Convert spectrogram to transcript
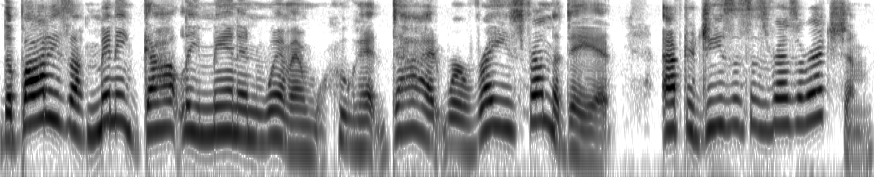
The bodies of many godly men and women who had died were raised from the dead after Jesus' resurrection.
